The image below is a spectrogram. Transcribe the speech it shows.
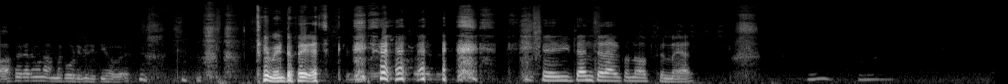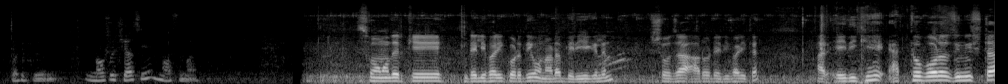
পাস হয়ে গেছে মানে আপনাকে ওটিপি দিতে হবে। পেমেন্ট হয়ে গেছে। রিটার্ন ছাড়া আর কোনো অপশন নেই আর। নশো ছিয়াশি নশো নয়। সো আমাদেরকে ডেলিভারি করে দিয়ে ওনারা বেরিয়ে গেলেন সোজা আরও ডেলিভারিতে আর এইদিকে এত বড় জিনিসটা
